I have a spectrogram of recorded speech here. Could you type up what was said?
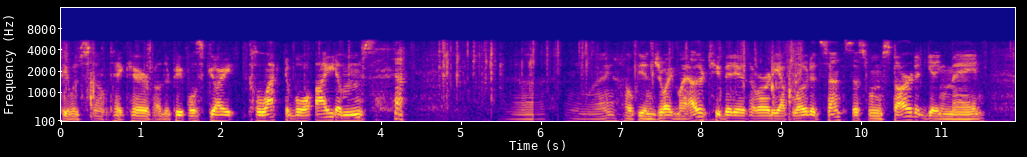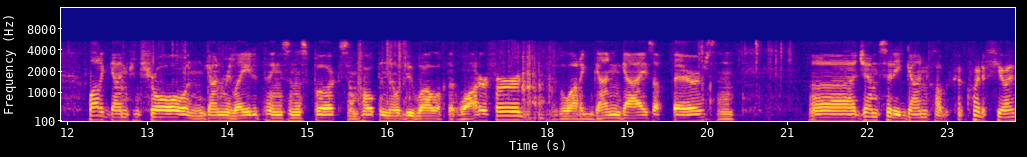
people just don't take care of other people's great collectible items. uh, anyway, hope you enjoyed my other two videos I've already uploaded since this one started getting made. A lot of gun control and gun related things in this book, so I'm hoping they'll do well up at Waterford. There's a lot of gun guys up there, so uh, Gem City Gun Club, quite a few. I,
